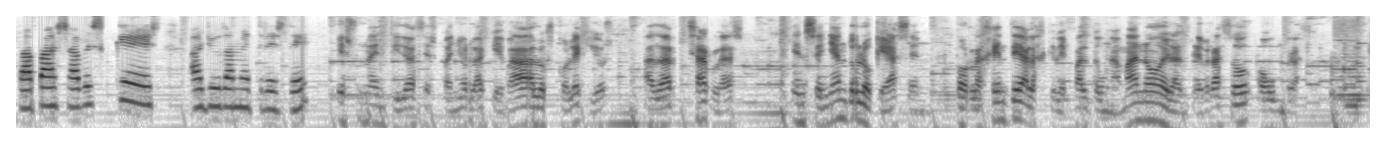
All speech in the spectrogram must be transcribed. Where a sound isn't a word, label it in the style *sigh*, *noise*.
Papá, ¿sabes qué es Ayúdame 3D? Es una entidad española que va a los colegios a dar charlas enseñando lo que hacen por la gente a las que le falta una mano, el antebrazo o un brazo.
